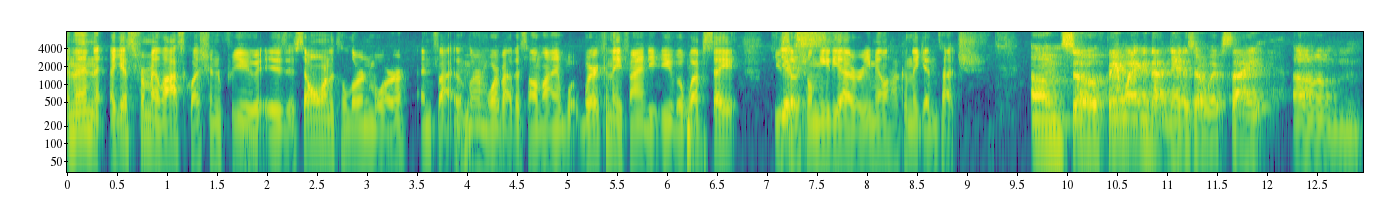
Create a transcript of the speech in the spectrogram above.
And then I guess for my last question for you is if someone wanted to learn more and fi- mm-hmm. learn more about this online, where can they find you? Do you have a website? Do you yes. social media or email? How can they get in touch? Um, so fanwagon.net is our website. Um,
